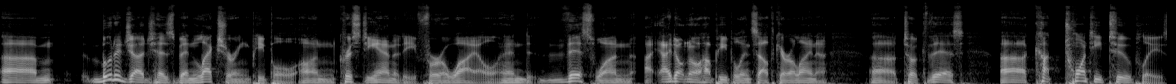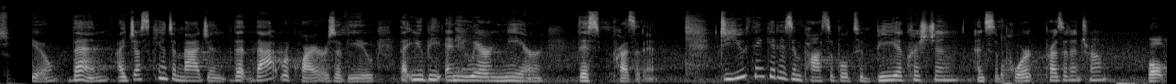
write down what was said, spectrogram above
Um, Buttigieg has been lecturing people on Christianity for a while, and this one, I, I don't know how people in South Carolina uh, took this. Uh, cut 22, please. You, then I just can't imagine that that requires of you that you be anywhere near this president. Do you think it is impossible to be a Christian and support President Trump? Well,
